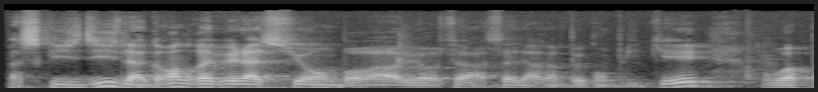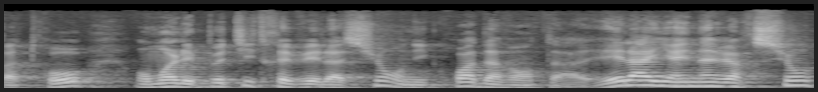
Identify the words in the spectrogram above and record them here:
Parce qu'ils se disent la grande révélation, ah, ça, ça a l'air un peu compliqué, on voit pas trop. Au moins les petites révélations, on y croit davantage. Et là, il y a une inversion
